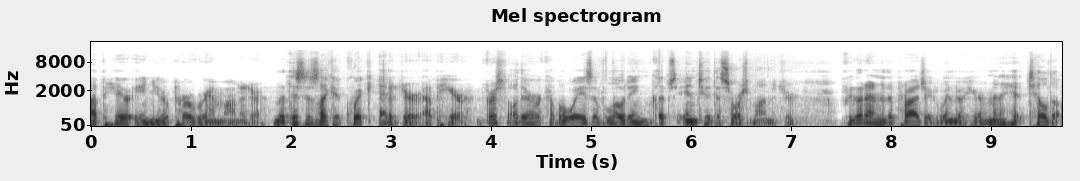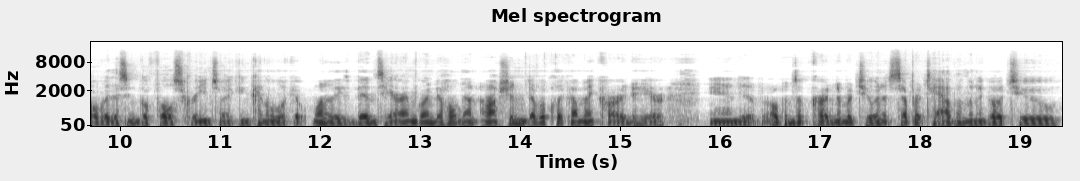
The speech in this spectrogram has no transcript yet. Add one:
up here in your program monitor. But this is like a quick editor up here. First of all, there are a couple ways of loading clips into the source monitor. If we go down to the project window here, I'm going to hit tilde over this and go full screen so I can kind of look at one of these bins here. I'm going to hold down Option, double click on my card here, and it opens up card number two in its separate tab. I'm going to go to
